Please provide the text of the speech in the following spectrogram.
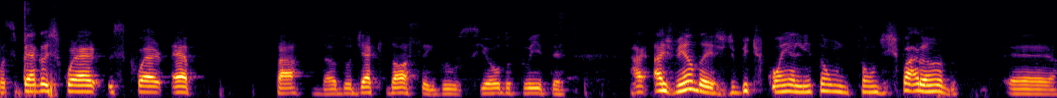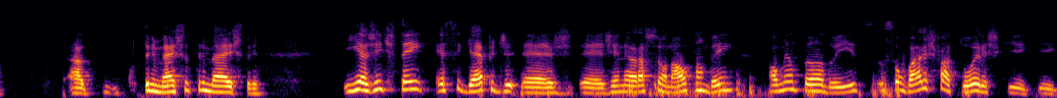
Você pega o Square, o Square App, tá? do Jack Dorsey, do CEO do Twitter. As vendas de Bitcoin ali estão disparando, é, a, trimestre a trimestre. E a gente tem esse gap de, é, é, generacional também aumentando. E são vários fatores que, que,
